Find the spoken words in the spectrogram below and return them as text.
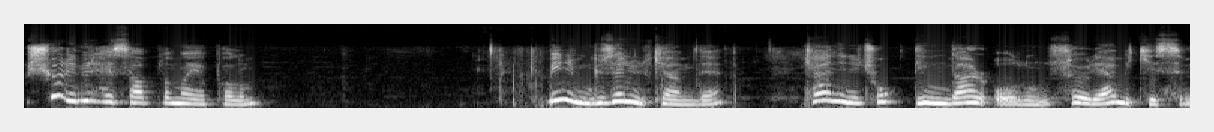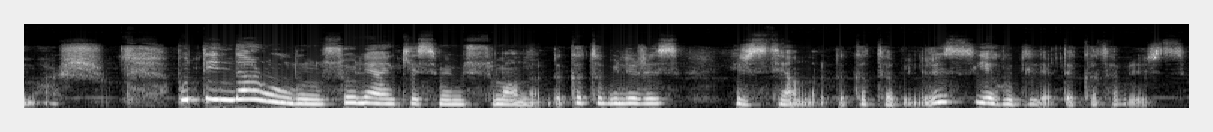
Şöyle bir hesaplama yapalım. Benim güzel ülkemde kendini çok dindar olduğunu söyleyen bir kesim var. Bu dindar olduğunu söyleyen kesime Müslümanları da katabiliriz, Hristiyanları da katabiliriz, Yahudileri de katabiliriz.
